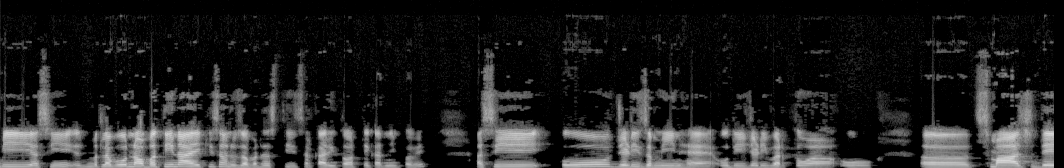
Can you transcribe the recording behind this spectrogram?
ਵੀ ਅਸੀਂ, ਮਤਲਬ ਉਹ ਨੌਬਤ ਹੀ ਨਾ ਆਏ ਕਿ ਸਾਨੂੰ ਜ਼ਬਰਦਸਤੀ ਸਰਕਾਰੀ ਤੌਰ ਤੇ ਕਰਨੀ ਪਵੇ। ਅਸੀਂ, ਉਹ ਜਿਹੜੀ ਜ਼ਮੀਨ ਹੈ, ਉਹਦੀ ਜਿਹੜੀ ਵਰਤੋਂ ਆ, ਉਹ ਸਮਾਜ ਦੇ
